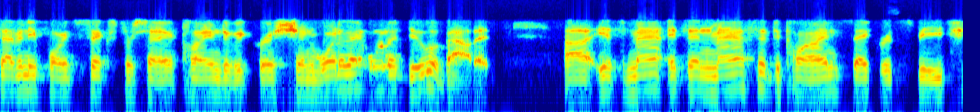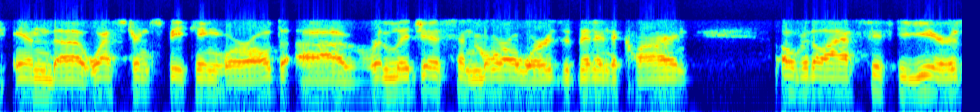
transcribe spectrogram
seventy point six percent, claim to be Christian? What do they want to do about it? Uh, it's ma- it's in massive decline. Sacred speech in the Western-speaking world, uh, religious and moral words have been in decline over the last 50 years,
